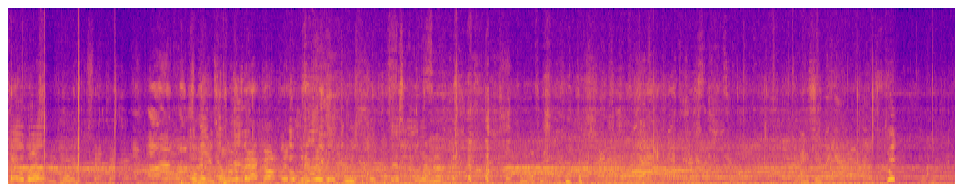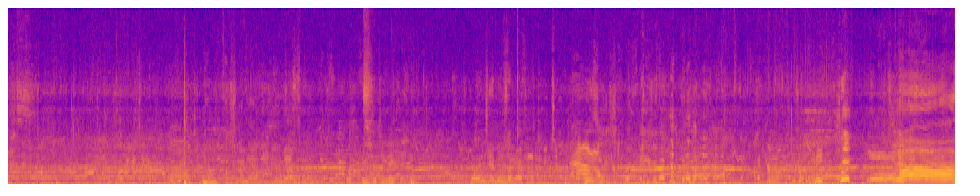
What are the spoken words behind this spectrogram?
James. Last inning. Come on. Come in, come Okay, back up. I'm waiting on that too. I guess I'm in the way. Good. Ah,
